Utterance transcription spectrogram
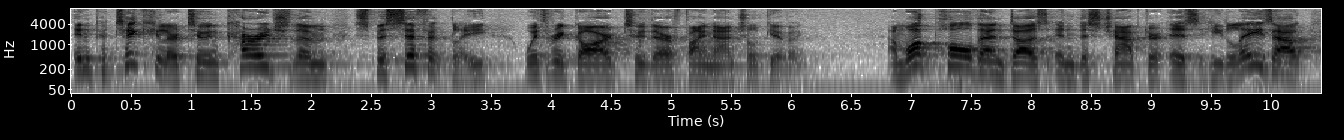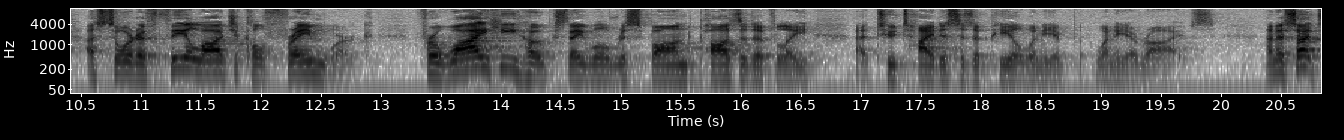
in particular to encourage them specifically with regard to their financial giving. And what Paul then does in this chapter is he lays out a sort of theological framework for why he hopes they will respond positively uh, to Titus's appeal when he, when he arrives. And as such,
